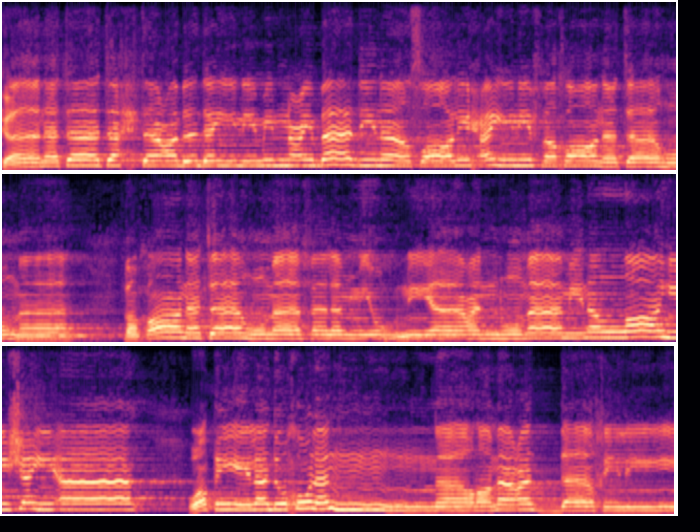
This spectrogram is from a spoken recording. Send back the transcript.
كانتا تحت عبدين من عبادنا صالحين فخانتاهما فخانتاهما فلم يغنيا عنهما من الله شيئا. وقيل ادخلا النار مع الداخلين.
